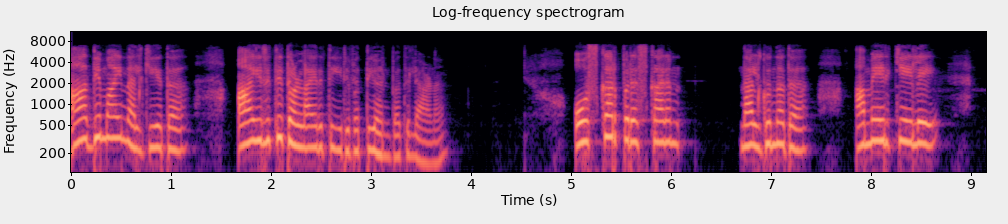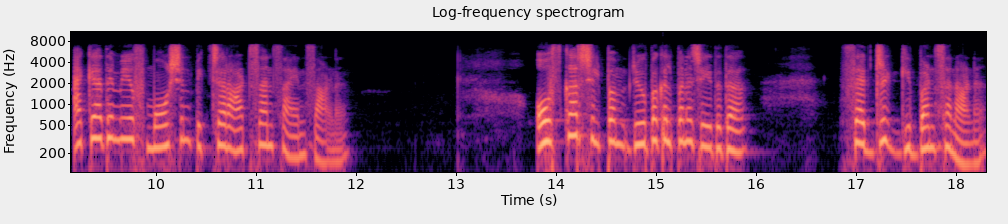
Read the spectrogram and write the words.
ആദ്യമായി നൽകിയത് ആയിരത്തി തൊള്ളായിരത്തി ഇരുപത്തി ഒൻപതിലാണ് ഓസ്കാർ പുരസ്കാരം നൽകുന്നത് അമേരിക്കയിലെ academy of motion picture arts and science ആണ്. ഓസ്കാർ ശില്പം രൂപകൽപ്പന ചെയ്തത് സെഡ്രിക് ഗിബൺസൺ ആണ്.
